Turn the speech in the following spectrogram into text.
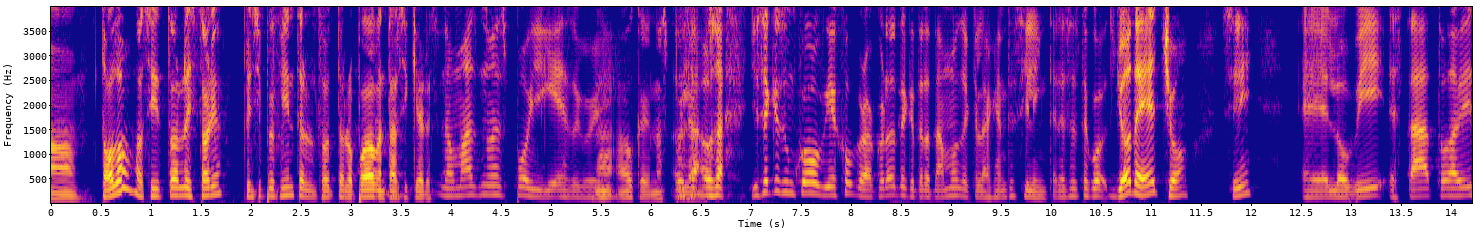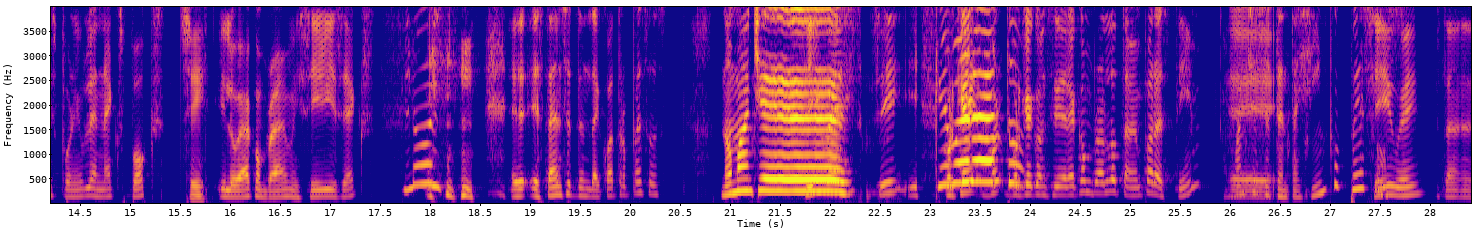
todo, así toda la historia, principio y fin, te lo, te lo puedo aventar si quieres. Nomás no spoilees, güey. No, ah, ok, no O sea, o sea, yo sé que es un juego viejo, pero acuérdate que tratamos de que la gente, si le interesa este juego. Yo, de hecho, sí, eh, lo vi, está todavía disponible en Xbox sí. y lo voy a comprar en mi Series X. Eh, está en 74 pesos. No Sí, manches. güey. Sí. y- ¡Qué porque, por- barato! porque consideré comprarlo también para Steam. No manches, Eh, 75 pesos. Sí, güey.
